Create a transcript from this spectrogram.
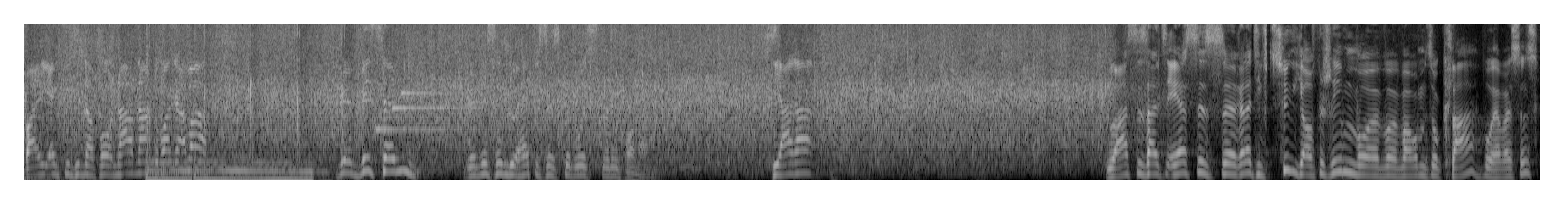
weil ich explizit nach Vor- und Nachnamen gefragt habe. Aber wir wissen, wir wissen, du hättest es gewusst, nur den Vornamen. Chiara, du hast es als erstes äh, relativ zügig aufgeschrieben. Wo, wo, warum so klar? Woher weißt du es?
